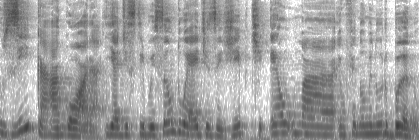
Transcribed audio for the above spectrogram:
o Zika agora e a distribuição do Aedes aegypti é, uma, é um fenômeno urbano.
